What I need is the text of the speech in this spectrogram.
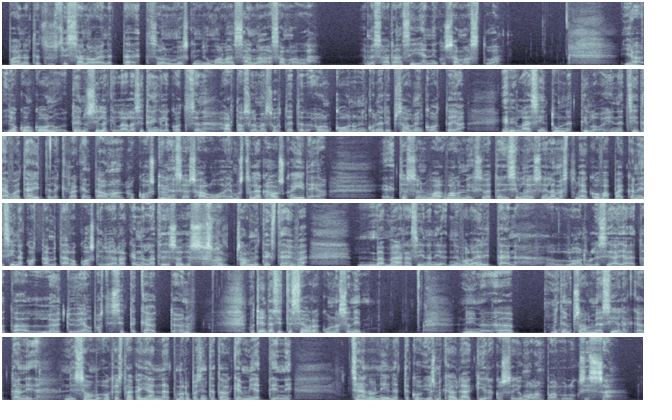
painotetusti sanoen, että, että se on myöskin Jumalan sanaa samalla. Ja me saadaan siihen niin kuin samastua. Ja joku on koonnut, tehnyt silläkin lailla sitten henkilökohtaisen hartauselämän suhteen, että on koonnut niin kuin eri psalmin kohtia erilaisiin tunnetiloihin. Että siitähän voi tehdä itsellekin rakentaa oman rukouskirjansa, mm. jos haluaa. Ja musta oli aika hauska idea, että jos on valmiiksi, että silloin jos elämässä tulee kova paikka, niin ei siinä kohtaa mitään rukouskirjoja rakennella. Että jos on, jos on psalmitekstejä hyvä määrä siinä, niin ne voi olla erittäin lohdullisia ja tota, löytyy helposti sitten käyttöön. Mutta entä sitten seurakunnassa, niin, niin äh, miten psalmia siellä käyttää, niin, niin se on oikeastaan aika jännä, että mä rupesin tätä oikein miettimään, niin sehän on niin, että kun, jos me käydään kirkossa Jumalan palveluksissa,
